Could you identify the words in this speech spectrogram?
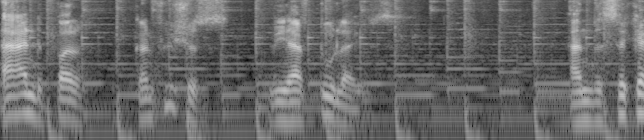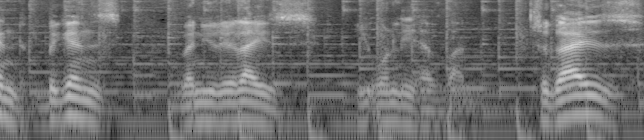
And per Confucius, we have two lives. And the second begins when you realize you only have one. So, guys,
